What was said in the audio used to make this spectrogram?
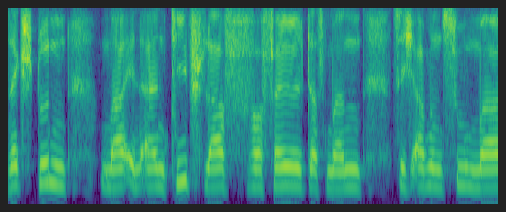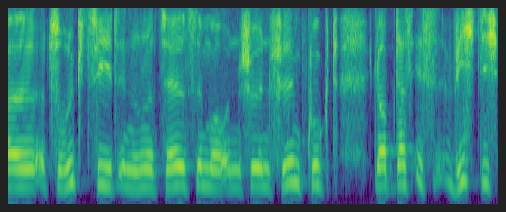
sechs Stunden mal in einen Tiefschlaf verfällt, dass man sich ab und zu zu mal zurückzieht in ein Hotelzimmer und einen schönen Film guckt. Ich glaube, das ist wichtig,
